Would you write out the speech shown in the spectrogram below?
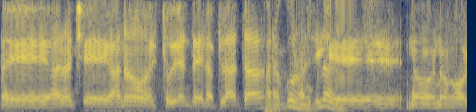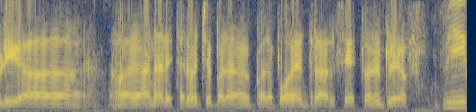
Eh, anoche ganó Estudiante de La Plata. Para colmo, así claro. que no, nos obliga a ganar esta noche para, para poder entrar sexto en el playoff. Eh,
